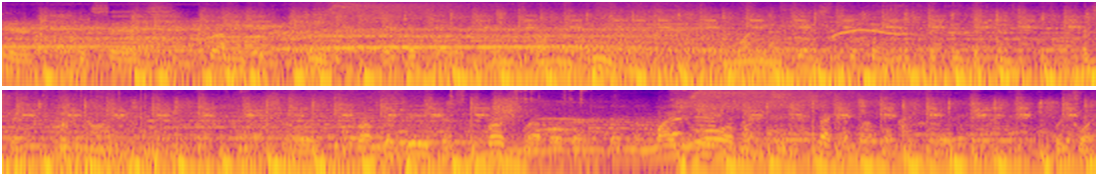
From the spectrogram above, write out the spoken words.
Here it says from the thing, the thing, the thing. That's it. Put on. So if from the deep is the first level, then, then the mighty roar must be the second level. Which way?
